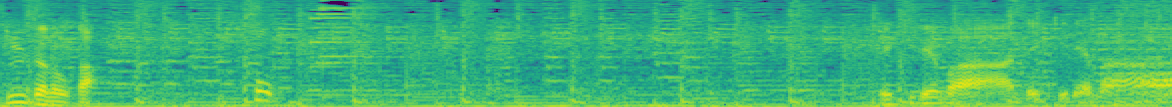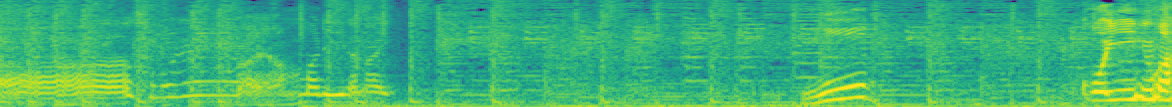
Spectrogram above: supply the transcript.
来るだろうか。ほできれば、できれば、その辺はあんまりいらない。おおコインは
